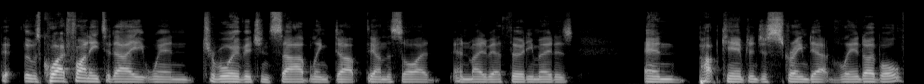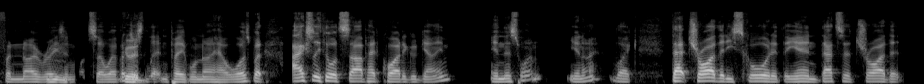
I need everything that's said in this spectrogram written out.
That it was quite funny today when Trbojevic and Saab linked up down the side and made about thirty meters. And Pup Campton just screamed out Vlando ball for no hmm. reason whatsoever, Good. just letting people know how it was. But I actually thought Saab had quite a good game in this one. You know, like that try that he scored at the end. That's a try that,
